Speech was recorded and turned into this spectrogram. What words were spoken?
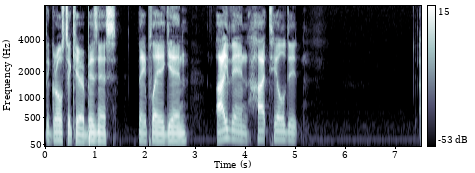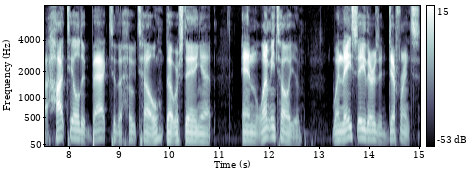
The girls took care of business. They play again. I then hot tailed it I hot-tailed it back to the hotel that we're staying at. And let me tell you, when they say there's a difference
